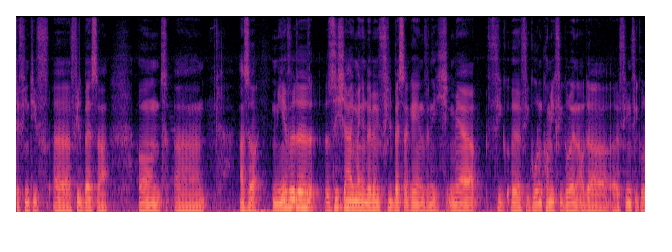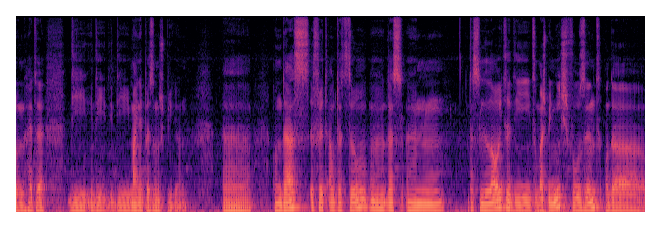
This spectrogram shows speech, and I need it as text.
definitiv äh, viel besser. Und äh, also mir würde sicher in meinem Leben viel besser gehen, wenn ich mehr Fig äh, Figuren, Comicfiguren oder Filmfiguren hätte, die, die, die meine Person spiegeln. Äh, und das führt auch dazu, äh, dass, ähm, dass Leute, die zum Beispiel nicht froh sind oder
